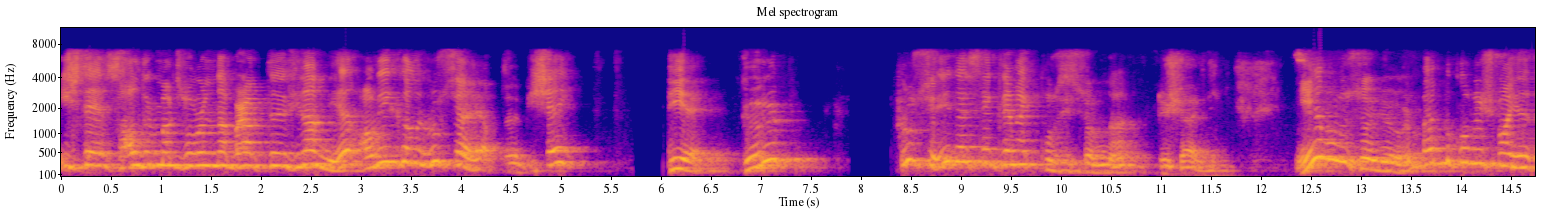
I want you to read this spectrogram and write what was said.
işte saldırmak zorunda bıraktığı filan diye Amerika'nın Rusya'ya yaptığı bir şey diye görüp Rusya'yı desteklemek pozisyonuna düşerdik. Niye bunu söylüyorum? Ben bu konuşmayı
